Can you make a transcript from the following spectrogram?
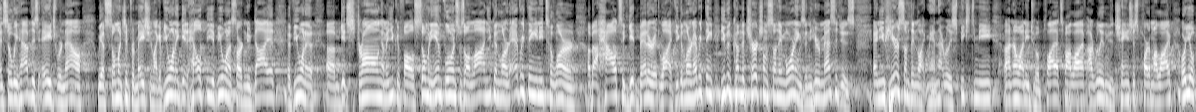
And so we have this age where now we have so much information. Like if you want to get healthy, if you want to start a new diet, if you want to um, get strong, I mean, you can follow so many influencers online. You can learn everything you need to learn about how to get better at life. You can learn everything. You can come to church on Sunday mornings and hear messages, and you hear something like, man, that really speaks to me. I know I need to apply that to my life. I really need to change this part of my life. Or you'll,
